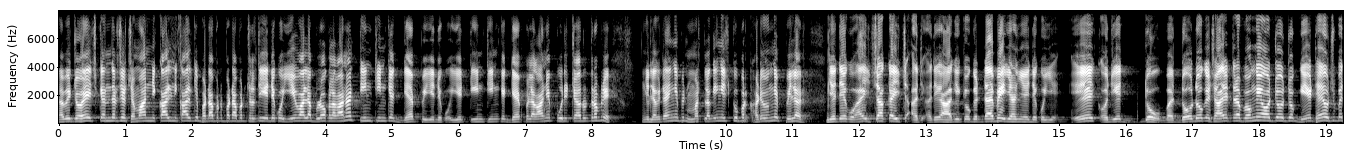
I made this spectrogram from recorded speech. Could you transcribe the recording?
अभी जो है इसके अंदर से सामान निकाल निकाल के फटाफट फटाफट चलती है। देखो, ये वाला ब्लॉक लगाना तीन तीन के गैप पे, ये देखो, ये तीन तीन के गैप पे लगाने पूरे चारों तरफ़ रे। ये लग जाएँगे, फिर मस्त लगेंगे, इसके ऊपर खड़े होंगे पिलर ये देखो, ऐसा कैसा, अरे आगे क्यों गिरता है भाई? यहाँ, ये देखो, ये एक और ये दो, बस दो दो के सारे तरफ़ होंगे और जो जो गेट है, उसमें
